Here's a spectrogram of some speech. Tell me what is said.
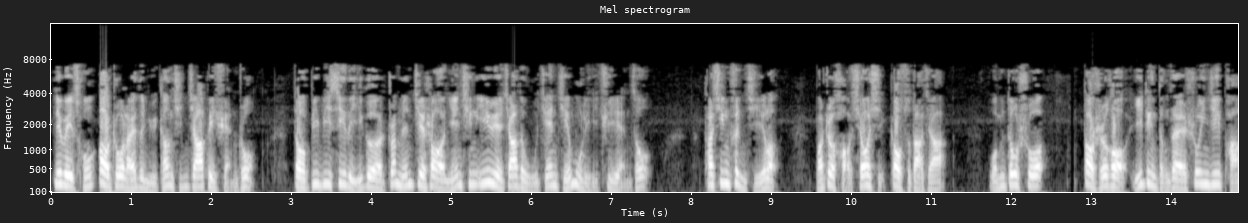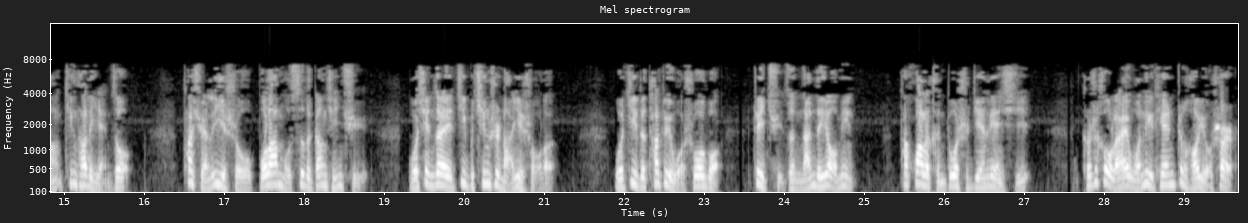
那位从澳洲来的女钢琴家被选中，到 BBC 的一个专门介绍年轻音乐家的午间节目里去演奏。她兴奋极了，把这好消息告诉大家。我们都说。到时候一定等在收音机旁听他的演奏。他选了一首勃拉姆斯的钢琴曲，我现在记不清是哪一首了。我记得他对我说过，这曲子难得要命，他花了很多时间练习。可是后来我那天正好有事儿，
